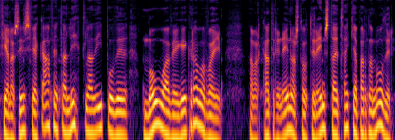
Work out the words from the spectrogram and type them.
félagsins fekk afhenda liklað íbúðið Móavegi Gravorvægi. Það var Katrín Einarstóttir einstæði tveggja barna móðir.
